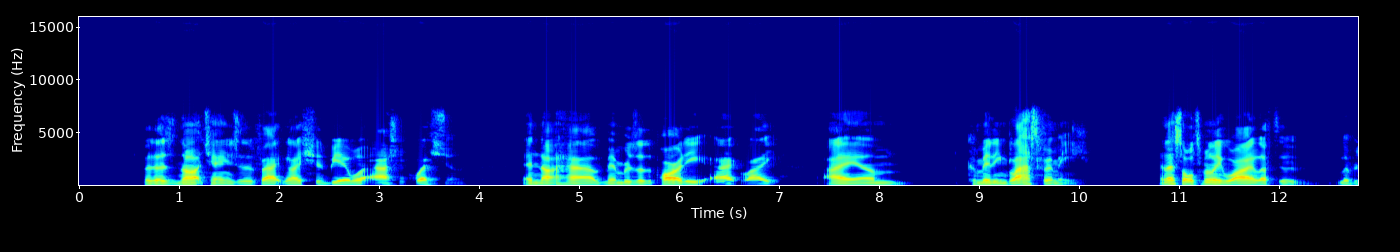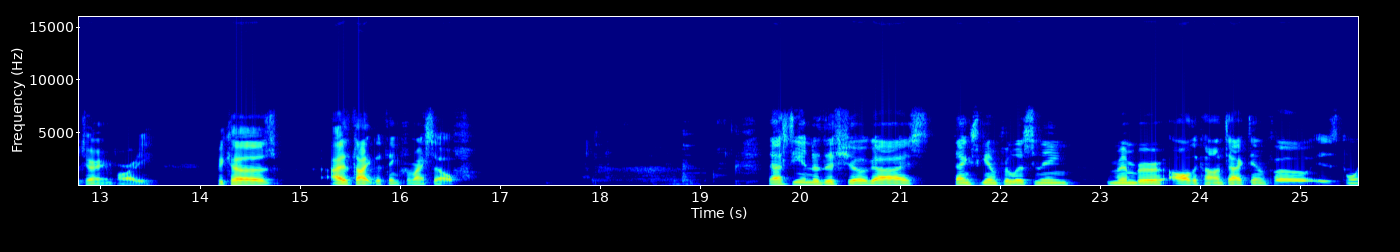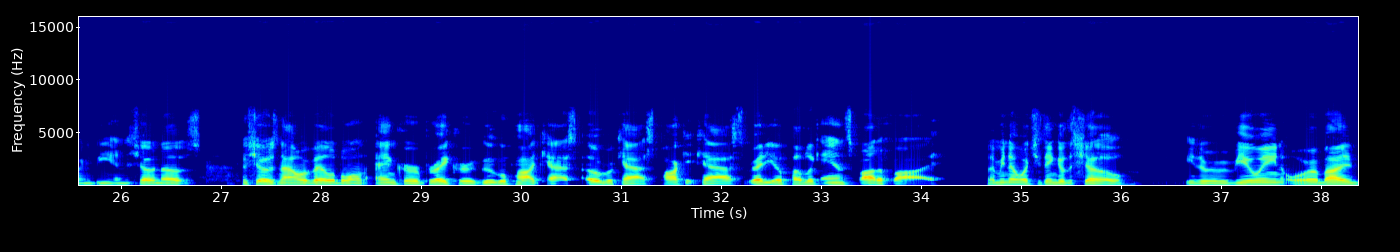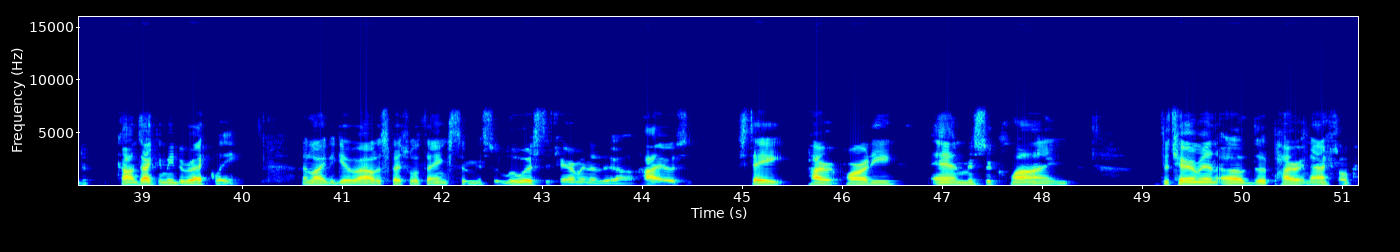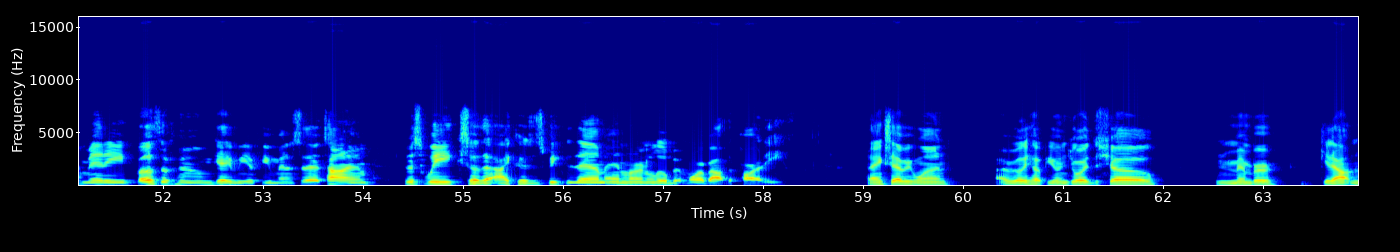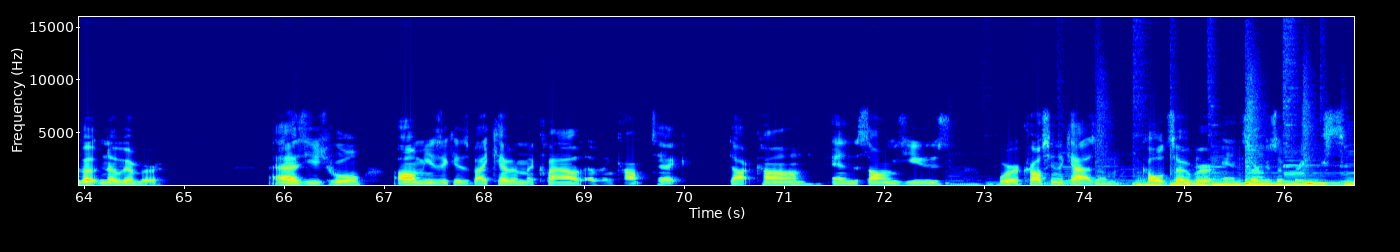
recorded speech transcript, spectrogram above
but that does not change the fact that I should be able to ask a question and not have members of the party act like I am committing blasphemy. And that's ultimately why I left the Libertarian Party, because I like to think for myself. That's the end of this show, guys. Thanks again for listening. Remember, all the contact info is going to be in the show notes. The show is now available on Anchor, Breaker, Google Podcasts, Overcast, Pocket Cast, Radio Public, and Spotify. Let me know what you think of the show, either reviewing or by contacting me directly. I'd like to give out a special thanks to Mr. Lewis, the chairman of the Ohio State Pirate Party, and Mr. Klein, the chairman of the Pirate National Committee, both of whom gave me a few minutes of their time this week so that I could speak to them and learn a little bit more about the party. Thanks, everyone. I really hope you enjoyed the show. Remember, get out and vote in November. As usual, all music is by Kevin MacLeod of Incompetech.com, and the songs used were Crossing the Chasm, Cold Sober, and Circus of Freaks.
